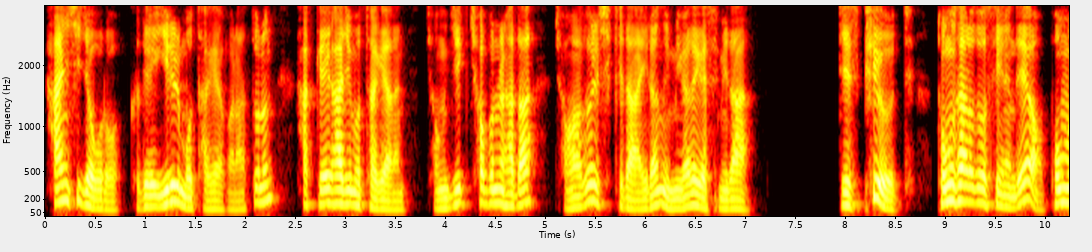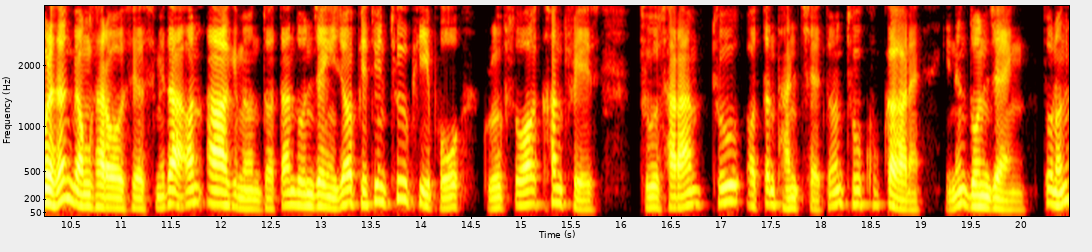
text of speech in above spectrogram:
한시적으로 그들의 일을 못하게 하거나 또는 학교에 가지 못하게 하는 정직 처분을 하다 정학을 시키다 이런 의미가 되겠습니다. dispute 동사로도 쓰이는데요. 본문에서는 명사로 쓰였습니다. an argument 어떤 논쟁이죠. between two people, groups or countries 두 사람, 두 어떤 단체 또는 두 국가 간에 있는 논쟁 또는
